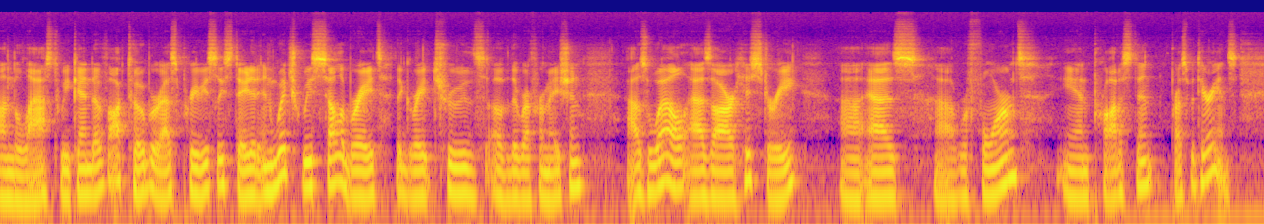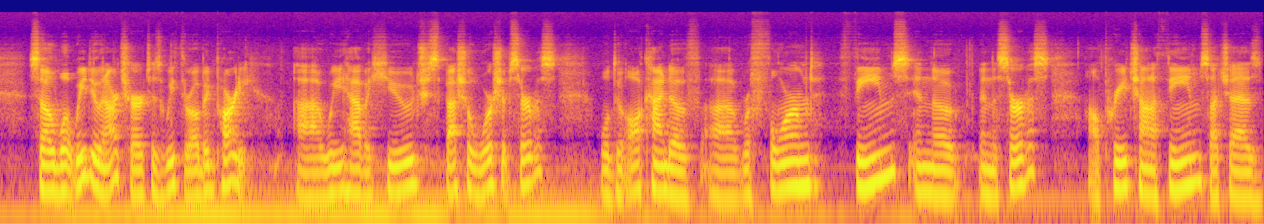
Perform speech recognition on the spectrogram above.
on the last weekend of October, as previously stated, in which we celebrate the great truths of the Reformation as well as our history uh, as uh, Reformed and Protestant Presbyterians. So, what we do in our church is we throw a big party. Uh, we have a huge special worship service. We'll do all kind of uh, Reformed themes in the in the service. I'll preach on a theme such as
